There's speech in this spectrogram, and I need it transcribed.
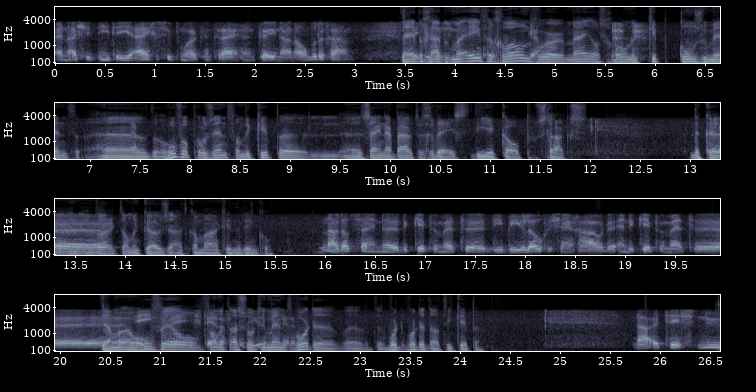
en als je het niet in je eigen supermarkt kan krijgen, dan kun je naar een andere gaan. Nee, begrijp ik. Maar even gewoon voor mij als gewone kipconsument. Uh, ja. de, hoeveel procent van de kippen uh, zijn naar buiten geweest die ik koop straks? De en waar ik dan een keuze uit kan maken in de winkel. Nou, dat zijn de kippen met, die biologisch zijn gehouden en de kippen met... ja, maar hoeveel van het assortiment worden, worden dat, die kippen? Nou, het is nu... 10%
